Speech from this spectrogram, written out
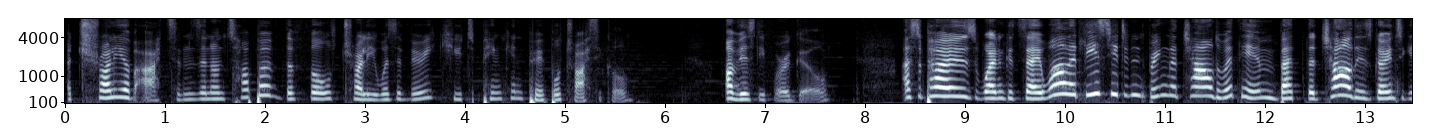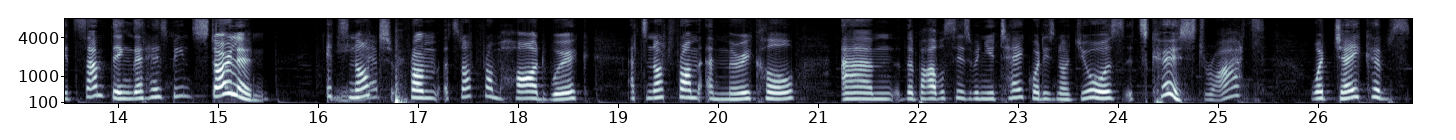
a trolley of items, and on top of the full trolley was a very cute pink and purple tricycle. Obviously, for a girl. I suppose one could say, well, at least he didn't bring the child with him, but the child is going to get something that has been stolen. It's not from it's not from hard work. It's not from a miracle. Um, the Bible says when you take what is not yours, it's cursed, right? What Jacob's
